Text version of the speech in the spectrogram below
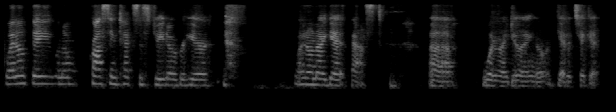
why don't they when I'm crossing Texas Street over here? why don't I get asked? Uh, what am I doing or get a ticket.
